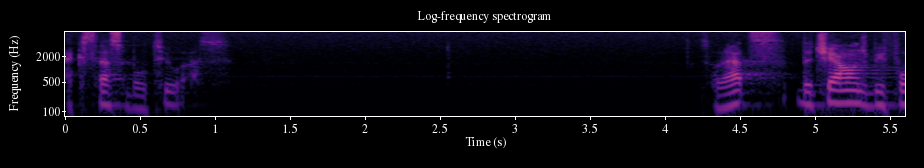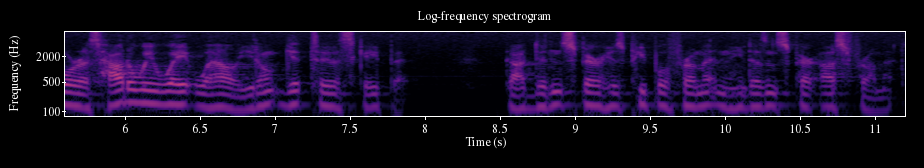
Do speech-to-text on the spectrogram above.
accessible to us. That's the challenge before us. How do we wait well? You don't get to escape it. God didn't spare his people from it, and he doesn't spare us from it.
